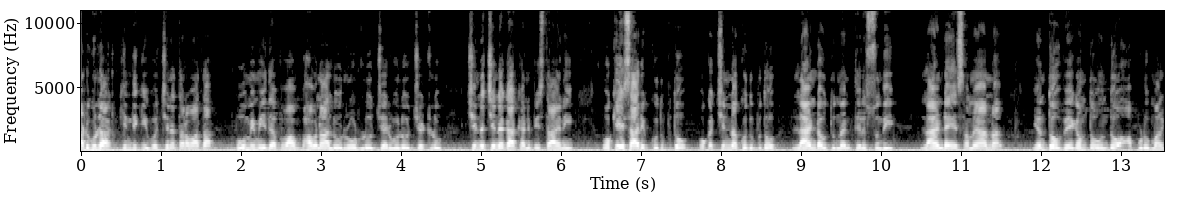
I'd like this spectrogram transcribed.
అడుగుల కిందికి వచ్చిన తర్వాత భూమి మీద భవనాలు రోడ్లు చెరువులు చెట్లు చిన్న చిన్నగా కనిపిస్తాయని ఒకేసారి కుదుపుతో ఒక చిన్న కుదుపుతో ల్యాండ్ అవుతుందని తెలుస్తుంది. ల్యాండ్ అయ్యే సమయాన ఎంతో వేగంతో ఉందో అప్పుడు మన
